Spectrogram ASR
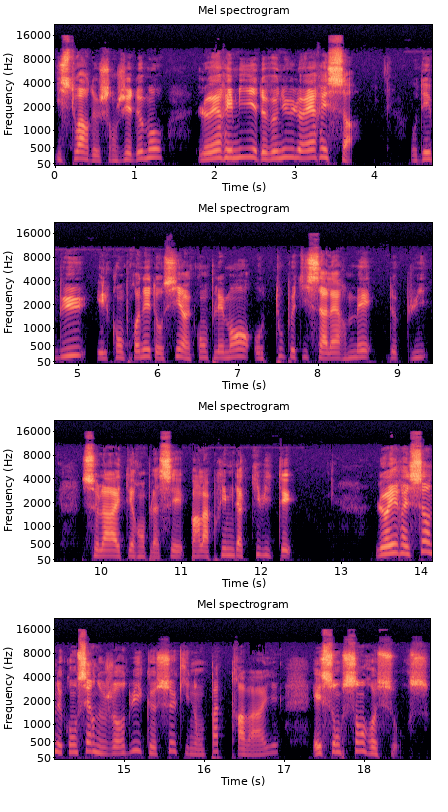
histoire de changer de mot, le RMI est devenu le RSA. Au début, il comprenait aussi un complément au tout petit salaire, mais depuis, cela a été remplacé par la prime d'activité. Le RSA ne concerne aujourd'hui que ceux qui n'ont pas de travail et sont sans ressources.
